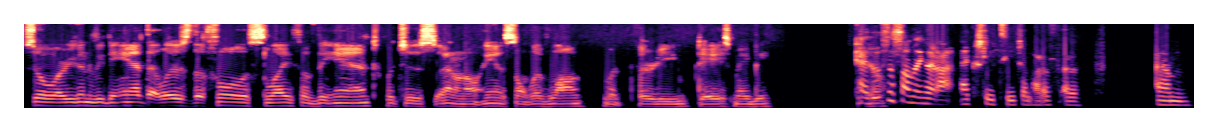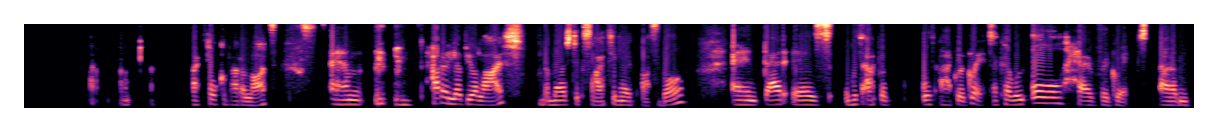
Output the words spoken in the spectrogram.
So are you going to be the ant that lives the fullest life of the ant, which is I don't know, ants don't live long, what thirty days maybe. Okay, this is something that I actually teach a lot of. of um, I talk about a lot. Um, how to live your life in the most exciting way possible, and that is without without regrets. Okay, we all have regrets. Um,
